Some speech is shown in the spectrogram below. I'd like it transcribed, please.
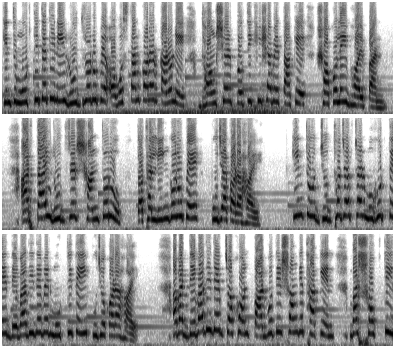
কিন্তু মূর্তিতে তিনি রুদ্র রূপে অবস্থান করার কারণে ধ্বংসের প্রতীক হিসাবে তাকে সকলেই ভয় পান। আর তাই রুদ্রের শান্ত রূপ তথা লিঙ্গরূপে পূজা করা হয়। কিন্তু যুদ্ধযাত্রার মুহূর্তে দেবাদিদেবের মূর্তিতেই পুজো করা হয়। আবার দেবাদিদেব যখন পার্বতীর সঙ্গে থাকেন বা শক্তির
